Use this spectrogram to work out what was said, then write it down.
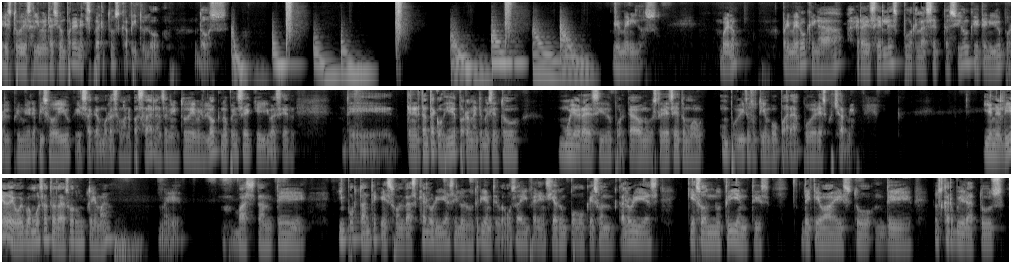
Esto es Alimentación para Inexpertos, capítulo 2. Bienvenidos. Bueno, primero que nada, agradecerles por la aceptación que he tenido por el primer episodio que sacamos la semana pasada, lanzamiento de mi blog. No pensé que iba a ser de tener tanta acogida, pero realmente me siento muy agradecido por cada uno de ustedes que tomó un poquito su tiempo para poder escucharme. Y en el día de hoy vamos a tratar sobre un tema eh, bastante importante que son las calorías y los nutrientes. Vamos a diferenciar un poco qué son calorías, qué son nutrientes, de qué va esto, de los carbohidratos,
